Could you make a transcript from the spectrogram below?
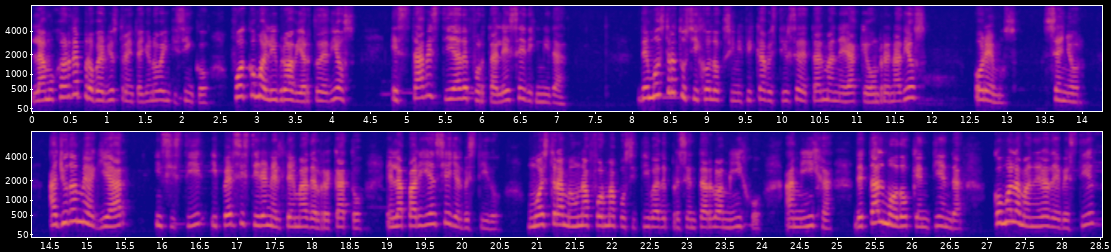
la mujer de Proverbios 31:25 fue como el libro abierto de Dios. Está vestida de fortaleza y dignidad. Demuestra a tus hijos lo que significa vestirse de tal manera que honren a Dios. Oremos. Señor, ayúdame a guiar, insistir y persistir en el tema del recato, en la apariencia y el vestido Muéstrame una forma positiva de presentarlo a mi hijo, a mi hija, de tal modo que entienda cómo la manera de vestir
